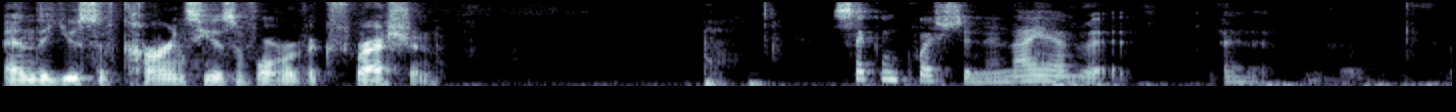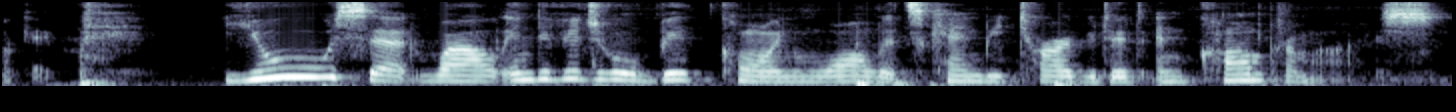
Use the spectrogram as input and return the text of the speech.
and the use of currency as a form of expression. Second question, and I have a. Uh, okay. You said while individual Bitcoin wallets can be targeted and compromised,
